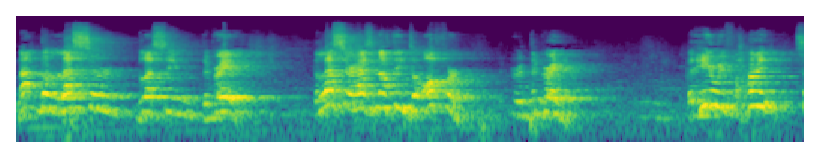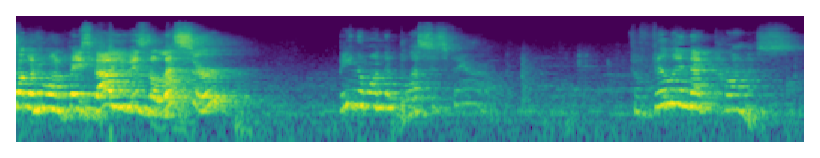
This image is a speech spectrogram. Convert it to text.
Not the lesser blessing the greater. The lesser has nothing to offer the greater. But here we find someone who, on face value, is the lesser, being the one that blesses Pharaoh, fulfilling that promise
